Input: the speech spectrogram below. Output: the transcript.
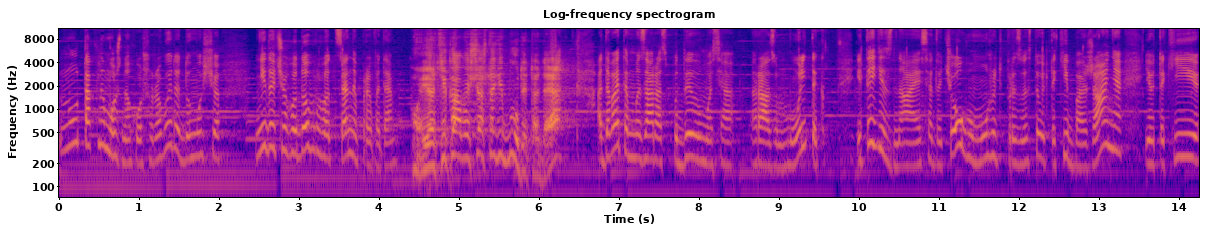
Ну так не можна Гошу робити, тому що ні до чого доброго це не приведе. Ой, я цікаво, що ж тоді буде тоді, а? А давайте ми зараз подивимося разом мультик, і ти дізнаєшся, до чого можуть призвести от такі бажання і от такі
